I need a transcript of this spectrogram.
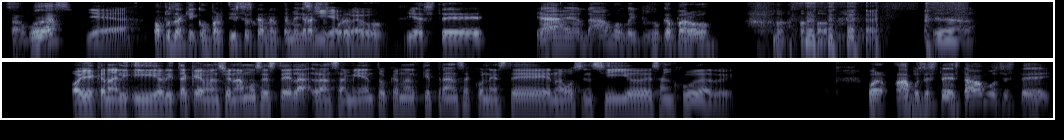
San Judas. Yeah. Oh, pues la que compartiste, canal, también gracias por eso. Y este, ya, ya andamos, güey, pues nunca paró. yeah. Oye, canal, y ahorita que mencionamos este lanzamiento, canal, ¿qué tranza con este nuevo sencillo de San Judas, güey? Bueno, ah, pues este, estábamos, este,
